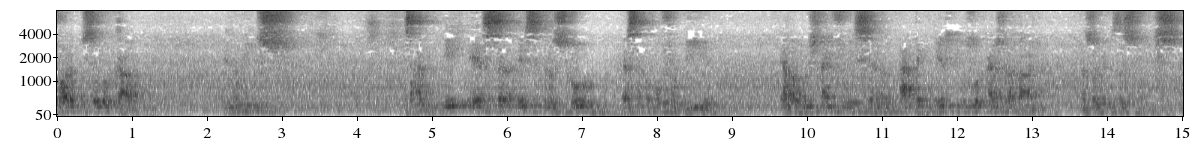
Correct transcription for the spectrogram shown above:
fora do seu local. E não é isso. Sabe, e essa, esse transtorno, essa homofobia, ela hoje está influenciando até mesmo nos locais de trabalho, nas organizações.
